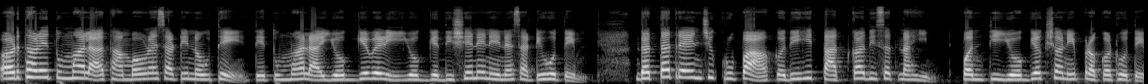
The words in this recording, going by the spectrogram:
अडथळे तुम्हाला थांबवण्यासाठी नव्हते ते तुम्हाला योग्य वेळी योग्य दिशेने नेण्यासाठी होते. दत्तात्रेयांची कृपा कधीही तात्काळ दिसत नाही. पण ती योग्य क्षणी प्रकट होते.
